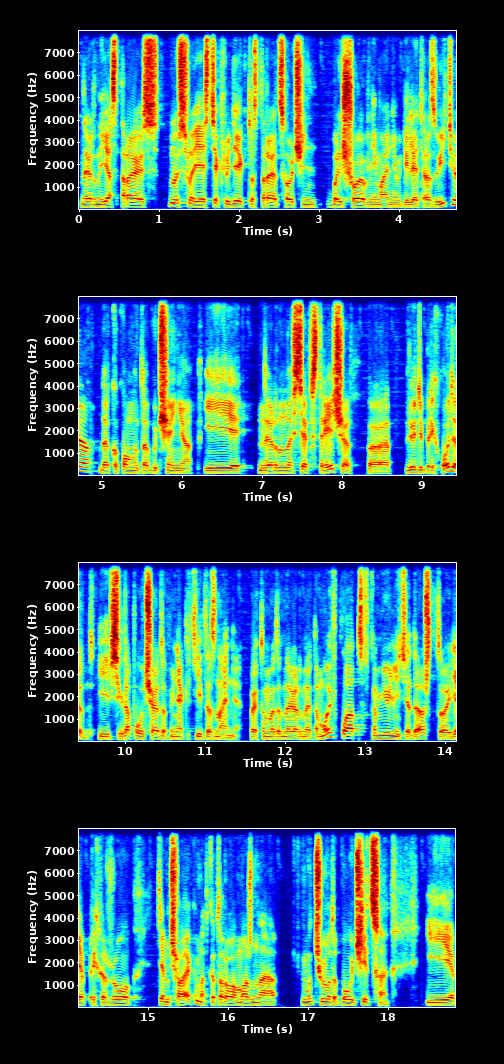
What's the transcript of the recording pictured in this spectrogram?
наверное, я стараюсь, ну, все я из тех людей, кто старается очень большое внимание уделять развитию, да, какому-то обучению. И, наверное, на всех встречах э, люди приходят и всегда получают от меня какие-то знания. Поэтому это, наверное, это мой вклад в комьюнити, да, что я прихожу тем человеком, от которого можно чему-то поучиться. И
